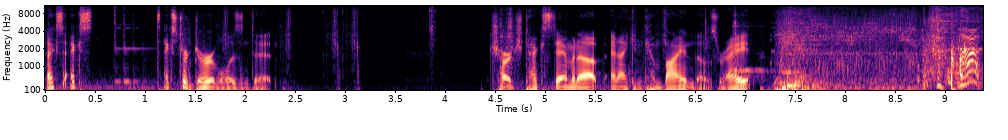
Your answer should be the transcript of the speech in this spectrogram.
Ex ex it's extra durable, isn't it? Charge tech stamina up, and I can combine those, right?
